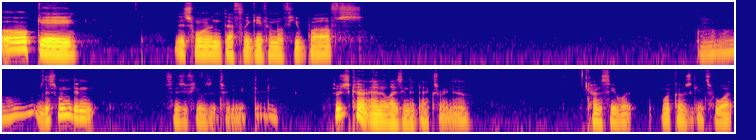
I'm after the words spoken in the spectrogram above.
Okay. This one definitely gave him a few buffs. Um, this one didn't. Says if you lose it, turning it 30. So we're just kind of analyzing the decks right now. Kind of see what what goes against what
